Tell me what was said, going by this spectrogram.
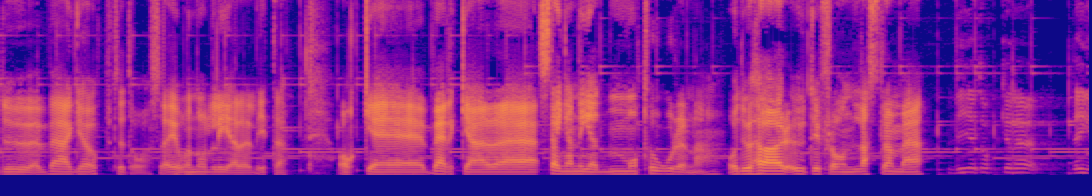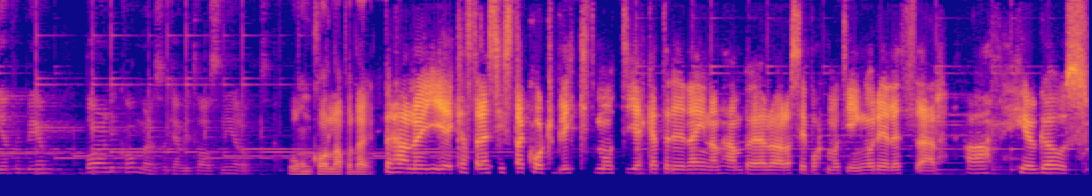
du väga upp det då, säger hon och ler lite och eh, verkar eh, stänga ned motorerna. Och du hör utifrån lastrummet. Vi är dockade. Det är inga problem. Bara ni kommer så kan vi ta oss neråt och hon kollar på dig. Berhanu kastar en sista kort blick mot Jekaterina innan han börjar röra sig bort mot Jing och det är lite så här, ja, ah, here goes.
